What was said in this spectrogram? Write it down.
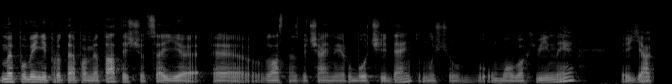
ми повинні про те пам'ятати, що це є е, власне звичайний робочий день, тому що в умовах війни, як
